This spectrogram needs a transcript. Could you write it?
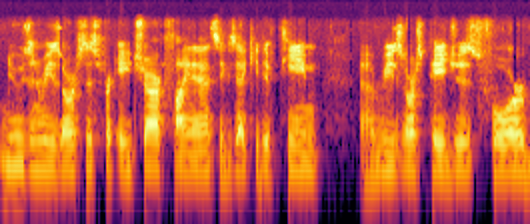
News and resources for HR, finance, executive team, uh, resource pages for,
